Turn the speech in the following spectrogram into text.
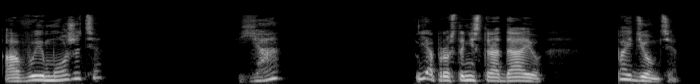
А вы можете? — Я? Я просто не страдаю. Пойдемте.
